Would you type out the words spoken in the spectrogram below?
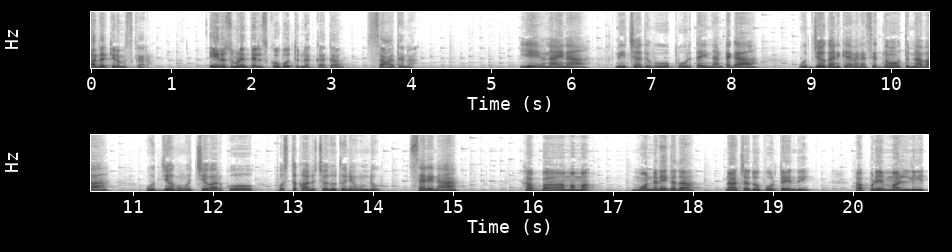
అందరికీ నమస్కారం. ఈరోజు మనం తెలుసుకోబోతున్న కథ సాధన. ఏం నాయనా నీ చదువు పూర్తయిందంటగా? ఉద్యోగానికి ఏమైనా సిద్ధం అవుతున్నావా? ఉద్యోగం వచ్చే వరకు పుస్తకాలు చదువుతూనే ఉండు. సరేనా? అబ్బా అమ్మమ్మ మొన్ననే కదా నా చదువు పూర్తయింది. అప్పుడే మళ్ళీ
